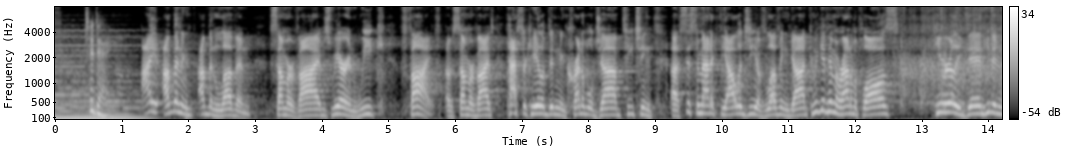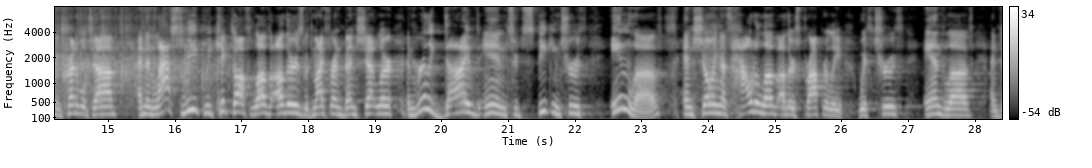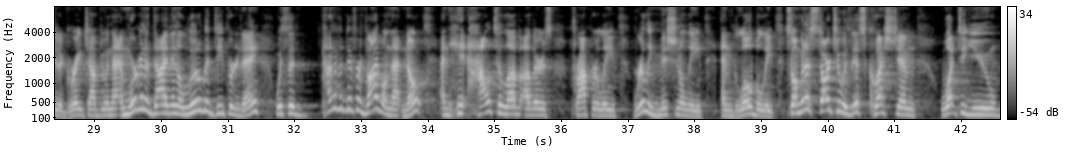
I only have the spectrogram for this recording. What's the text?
today. I, have been, I've been loving summer vibes. We are in week five of Summer Vibes. Pastor Caleb did an incredible job teaching uh, systematic theology of loving God. Can we give him a round of applause? He really did. He did an incredible job. And then last week, we kicked off Love Others with my friend Ben Shetler and really dived into speaking truth in love and showing us how to love others properly with truth and love, and did a great job doing that. And we're going to dive in a little bit deeper today with a kind of a different vibe on that note and hit how to love others properly, really missionally and globally. So I'm going to start you with this question What do you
